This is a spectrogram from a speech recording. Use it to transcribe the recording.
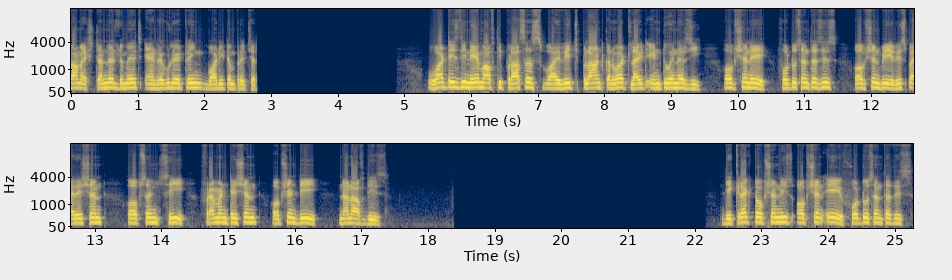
from external damage and regulating body temperature What is the name of the process by which plant convert light into energy? Option A. Photosynthesis. Option B. Respiration. Option C. Fermentation. Option D. None of these. The correct option is option A. Photosynthesis.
